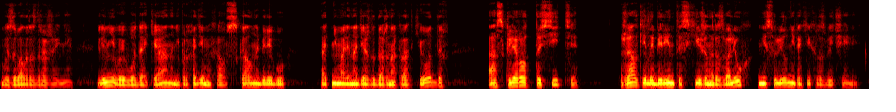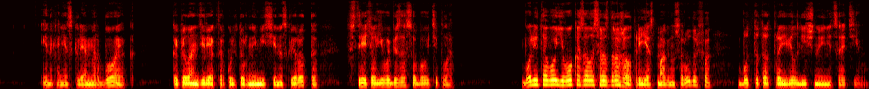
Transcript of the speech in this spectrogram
вызывал раздражение. Ленивые воды океана, непроходимый хаос скал на берегу отнимали надежду даже на краткий отдых, а Склеротто-Сити, жалкий лабиринт из хижин и развалюх, не сулил никаких развлечений. И, наконец, Клеммер Боек, капеллан-директор культурной миссии на Склеротто, встретил его без особого тепла. Более того, его, казалось, раздражал приезд Магнуса Рудольфа, будто тот проявил личную инициативу.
